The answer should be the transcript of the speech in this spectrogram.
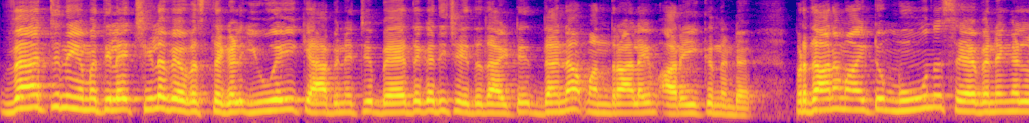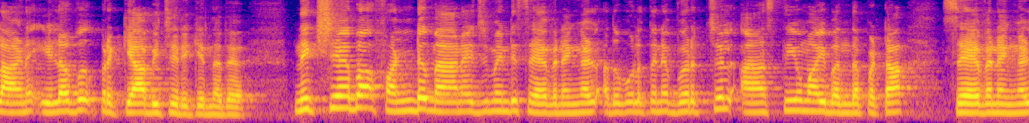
വാറ്റ് നിയമത്തിലെ ചില വ്യവസ്ഥകൾ യു എ ക്യാബിനറ്റ് ഭേദഗതി ചെയ്തതായിട്ട് ധന മന്ത്രാലയം അറിയിക്കുന്നുണ്ട്. പ്രധാനമായിട്ടും മൂന്ന് സേവനങ്ങളിലാണ് ഇളവ് പ്രഖ്യാപിച്ചിരിക്കുന്നത്. നിക്ഷേപ ഫണ്ട് മാനേജ്മെന്റ് സേവനങ്ങൾ അതുപോലെ തന്നെ വെർച്വൽ ആസ്തിയുമായി ബന്ധപ്പെട്ട സേവനങ്ങൾ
